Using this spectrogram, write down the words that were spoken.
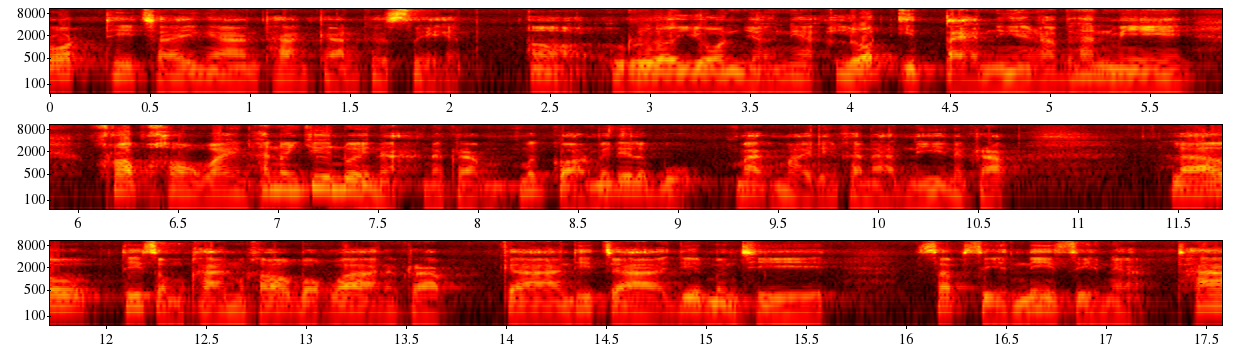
รถที่ใช้งานทางการเกษตร เรือยนต์อย่างเนี้ยรถอีแตนนี่ครับท่านมีครอบครองไว้ท่านต้องยื่นด้วยนะนะครับ เมื่อก่อนไม่ได้ระบุมากมายถึงขนาดนี้นะครับ แล้วที่สำคัญเขาบอกว่านะครับ การที่จะยื่นบัญชีทรัพย์สินหนี้สินเนี่ยถ้า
